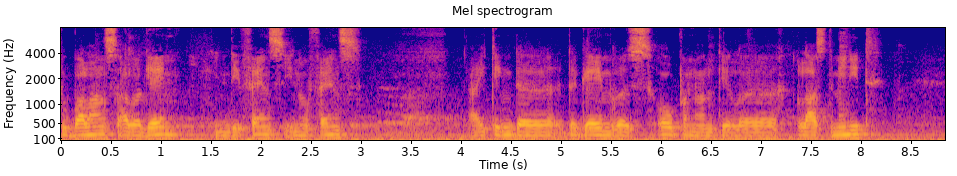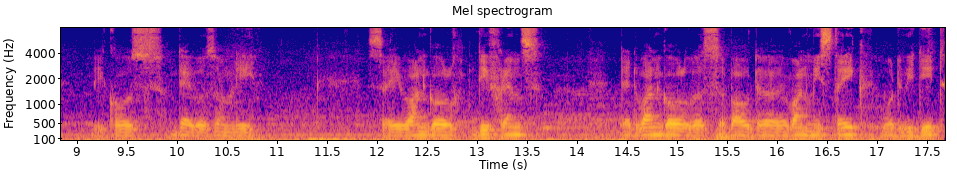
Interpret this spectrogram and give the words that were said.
to balance our game in defense in offense. I think the the game was open until uh, last minute because there was only say one goal difference. That one goal was about uh, one mistake what we did.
